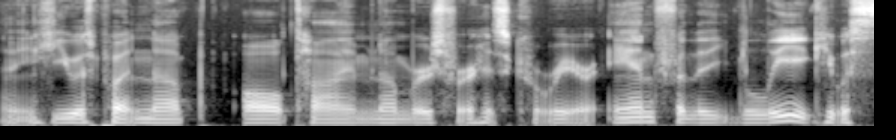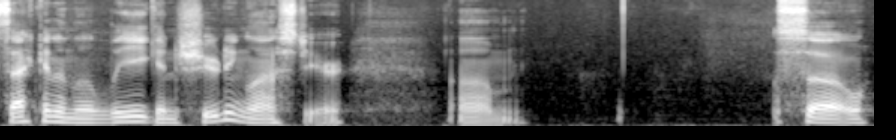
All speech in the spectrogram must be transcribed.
I mean, he was putting up all time numbers for his career and for the league. He was second in the league in shooting last year. Um, so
